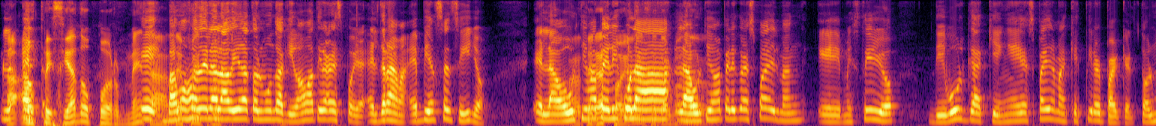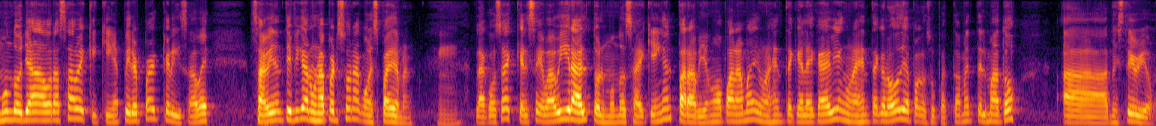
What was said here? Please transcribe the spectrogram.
la- el- auspiciado por Meta. eh, vamos a de joderle a la vida a todo el mundo aquí. Vamos a tirar spoiler. El drama es bien sencillo. En la última película, la última película de Spider-Man, eh, Mysterio divulga quién es Spider-Man, que es Peter Parker. Todo el mundo ya ahora sabe que quién es Peter Parker y sabe, sabe identificar una persona con Spider-Man. La cosa es que él se va a virar, todo el mundo sabe quién es, para bien o para mal, hay una gente que le cae bien, una gente que lo odia, porque supuestamente él mató a Mysterio.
